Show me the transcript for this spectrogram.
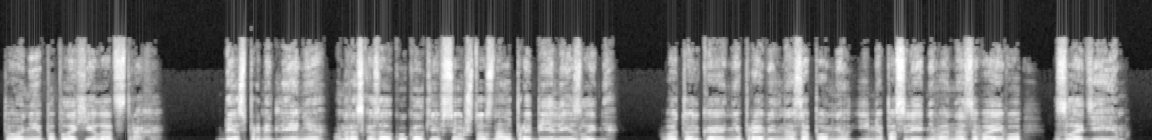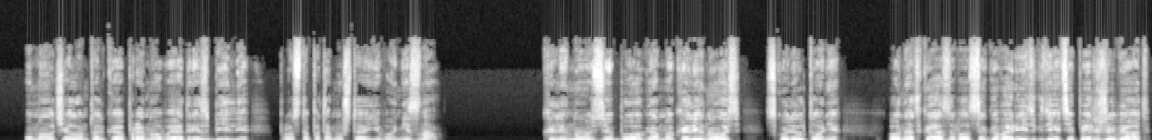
Тони поплохело от страха. Без промедления он рассказал куколке все, что знал про Билли и злыдня. Вот только неправильно запомнил имя последнего, называя его «злодеем». Умолчал он только про новый адрес Билли, просто потому что его не знал. «Клянусь богом, клянусь!» — скулил Тони. «Он отказывался говорить, где теперь живет!»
